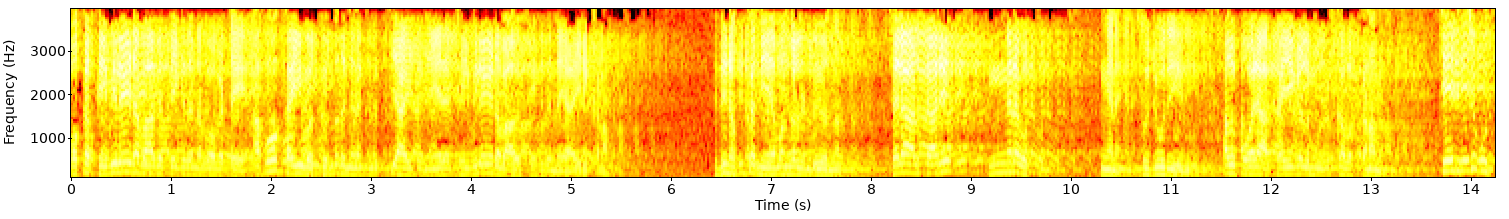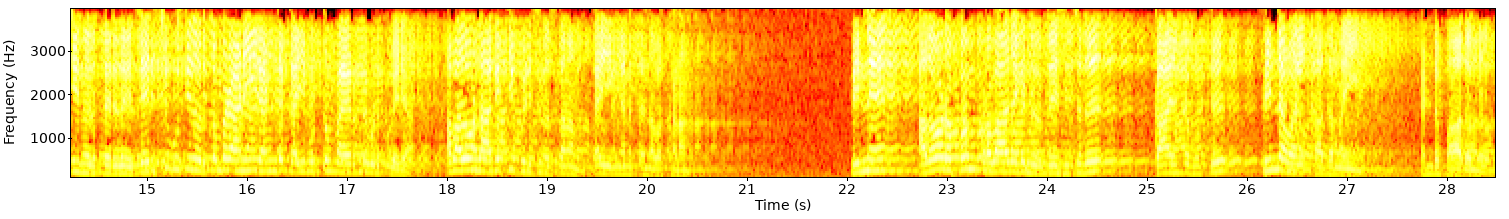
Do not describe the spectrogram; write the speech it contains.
ഒക്കെ കിവിലയുടെ ഭാഗത്തേക്ക് തന്നെ പോകട്ടെ. അപ്പോ കൈ വെക്കുന്നത് ഇങ്ങനെ കൃത്യമായിട്ട് നേരെ കിവിലയുടെ ഭാഗത്തേക്ക് തന്നെ ആയിരിക്കണം. ഇതിനൊക്കെ നിയമങ്ങളുണ്ട് എന്നർത്ഥം ചില ആൾക്കാർ ഇങ്ങനെ വെക്കും. ഇങ്ങനെ സുജൂതി ചെയ്യുമ്പോൾ അത് പോരാ കൈകൾ മുഴുക്ക വെക്കണം. ചെരിച്ചു കുത്തി നിർത്തരുത്. ചെരിച്ചു കുത്തി നിർത്തുമ്പോഴാണ് ഈ രണ്ട് കൈമുട്ടും വയറിന്റെ പിടുക്ക് വരിക. അപ്പൊ അതുകൊണ്ട് അകറ്റി പിടിച്ച് നിർത്തണം. കൈ ഇങ്ങനെ തന്നെ വെക്കണം. പിന്നെ അതോടൊപ്പം പ്രവാചകൻ നിർദ്ദേശിച്ചത് കാലിന്റെ മുട്ട് പിന്നെ വൽ കഥമൈ രണ്ട് പാദങ്ങളും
